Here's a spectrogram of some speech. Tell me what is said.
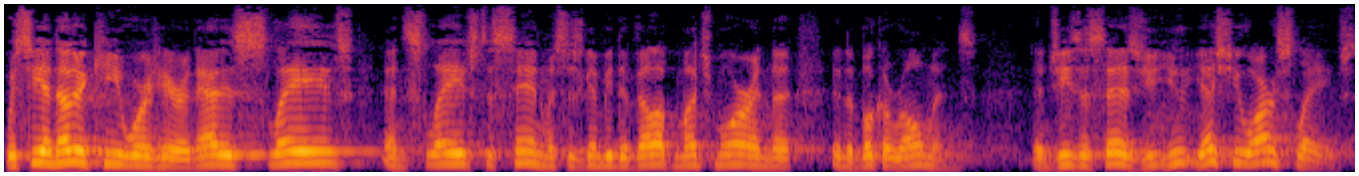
We see another key word here, and that is slaves and slaves to sin, which is going to be developed much more in the, in the book of Romans. And Jesus says, you, you, yes, you are slaves.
